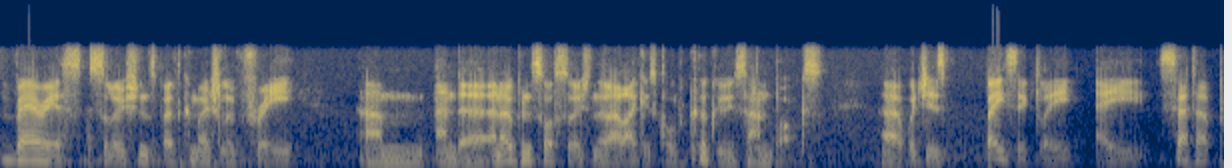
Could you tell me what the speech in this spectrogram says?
various solutions, both commercial and free, um, and uh, an open source solution that I like is called Cuckoo Sandbox, uh, which is basically a setup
